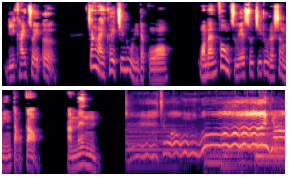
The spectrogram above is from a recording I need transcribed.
离开罪恶，将来可以进入你的国。我们奉主耶稣基督的圣名祷告，阿门。我要。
